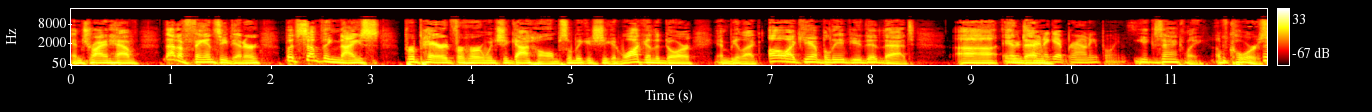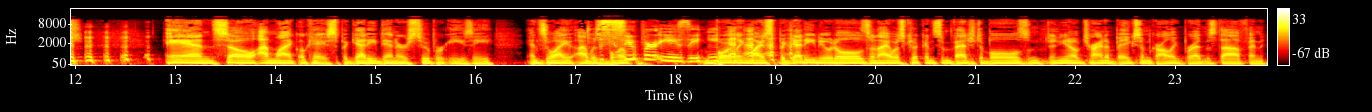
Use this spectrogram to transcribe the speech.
and try and have not a fancy dinner, but something nice prepared for her when she got home, so we could she could walk in the door and be like, "Oh, I can't believe you did that." Uh, you and were then trying to get brownie points. Exactly. Of course. and so I'm like, okay, spaghetti dinner, super easy. And so I, I was Super easy. boiling my spaghetti noodles and I was cooking some vegetables and, you know, trying to bake some garlic bread and stuff. And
